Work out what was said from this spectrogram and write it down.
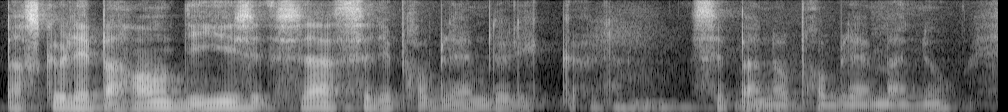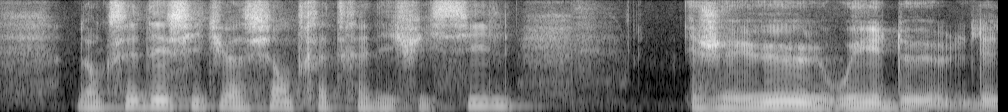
Parce que les parents disent, ça, c'est des problèmes de l'école, c'est pas nos problèmes à nous. Donc, c'est des situations très, très difficiles. J'ai eu, oui, les,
